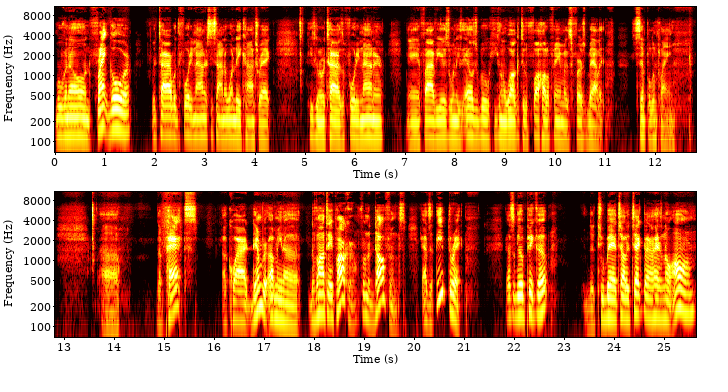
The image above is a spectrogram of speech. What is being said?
Moving on, Frank Gore retired with the 49ers. He signed a one-day contract. He's going to retire as a 49er. And five years when he's eligible, he's going to walk into the Fall Hall of Fame as first ballot. Simple and plain. Uh, the Pats acquired Denver, I mean, uh, DeVante Parker from the Dolphins as a deep threat. That's a good pickup. The too bad Charlie Techdown has no arm.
